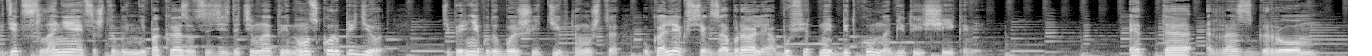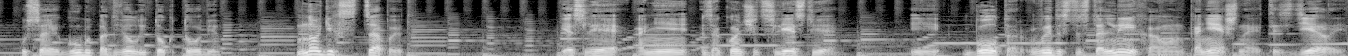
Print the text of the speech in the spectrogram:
Где-то слоняется, чтобы не показываться здесь до темноты, но он скоро придет. Теперь некуда больше идти, потому что у коллег всех забрали, а буфетная битком набита ищейками. Это разгром кусая губы, подвел итог Тоби. Многих сцапают. Если они закончат следствие, и Болтер выдаст остальных, а он, конечно, это сделает,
